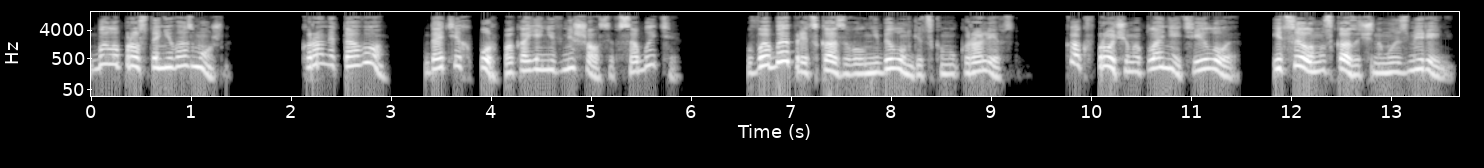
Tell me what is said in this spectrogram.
было просто невозможно. Кроме того, до тех пор, пока я не вмешался в события, ВБ предсказывал Нибелунгетскому королевству, как, впрочем, и планете Илоя, и целому сказочному измерению,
